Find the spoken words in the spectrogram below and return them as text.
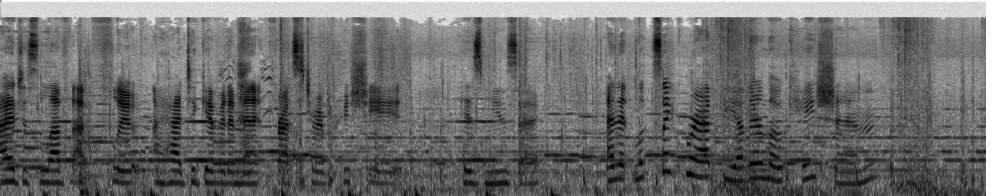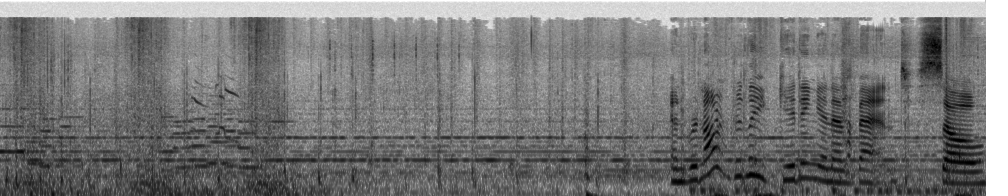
I just love that flute. I had to give it a minute for us to appreciate his music. And it looks like we're at the other location. We're not really getting an event, so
